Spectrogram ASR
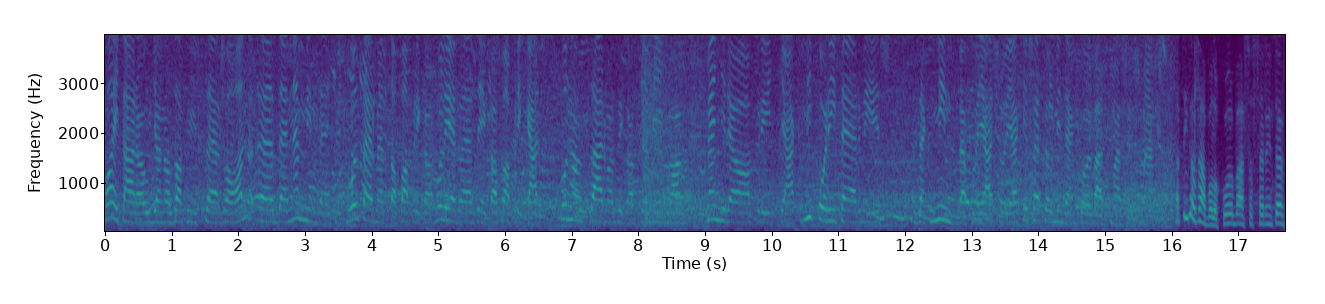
Fajtára ugyanaz a fűszer van, de nem mindegy, hogy hol termett a paprika, hol érlelték a paprikát, honnan származik a köménymag, mennyire aprítják, mikori termés, ezek mind befolyásolják, és ettől minden kolbász más és más. Hát igazából a kolbásza szerintem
